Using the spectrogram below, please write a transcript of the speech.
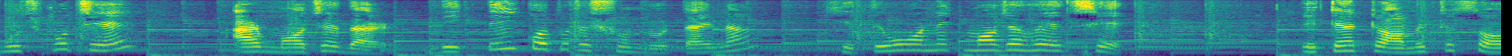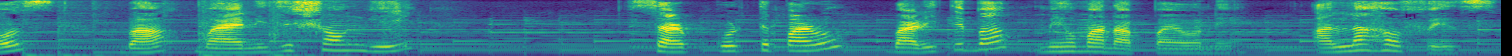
মুচমুচে আর মজাদার। দেখতেই কতটা সুন্দর, তাই না? খেতেও অনেক মজা হয়েছে। এটা টমেটো সস বা মায়ানিজের সঙ্গে সার্ভ করতে পারো বাড়িতে বা মেহমান আপ্যায়নে। আল্লাহ হাফেজ।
